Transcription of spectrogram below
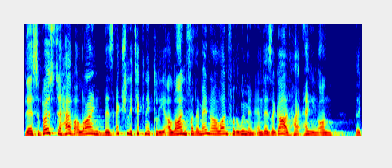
they're supposed to have a line, there's actually technically a line for the men and a line for the women. And there's a guard hanging on the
